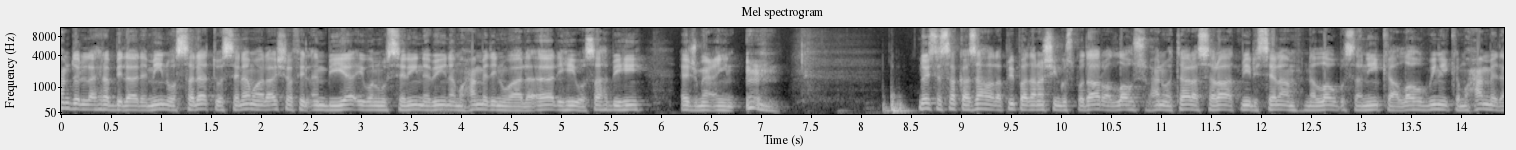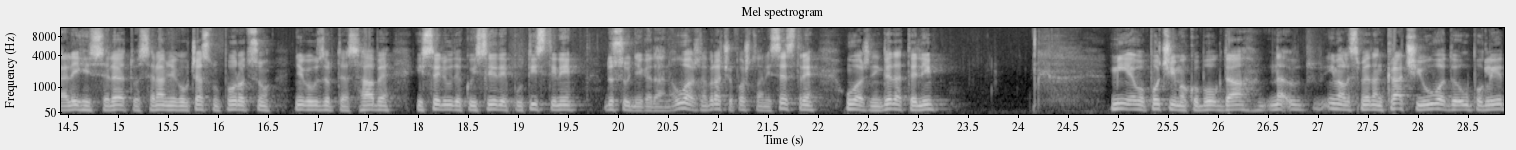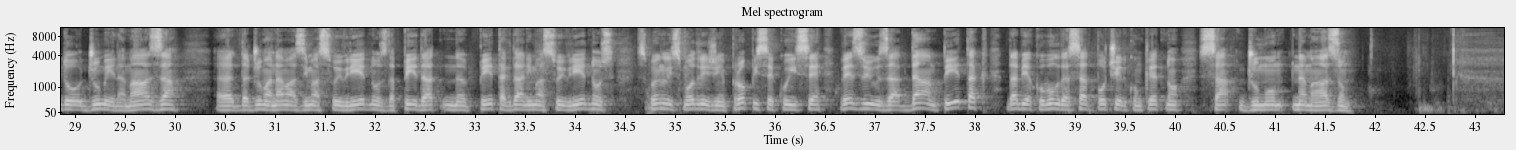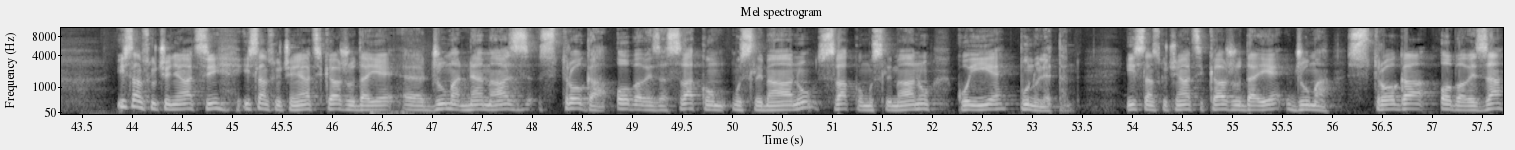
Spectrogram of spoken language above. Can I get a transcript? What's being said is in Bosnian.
الحمد لله رب العالمين والصلاة والسلام على أشرف الأنبياء والمرسلين نبينا محمد وعلى آله وصحبه أجمعين Doista svaka zahvala pripada našim gospodaru Allahu subhanahu wa ta'ala, salat, mir i selam na Allahu poslanika, Allahu gminika Muhammed alaihi salatu wa salam, njegovu časnu porodcu, njegovu uzvrte ashabe i sve ljude koji slijede put istine do sudnjega dana. Uvažna braćo, poštovani sestre, uvažni gledatelji, mi evo počinjemo ako Bog da, imali smo jedan kraći uvod u pogledu džume namaza, e, da džuma namaz ima svoju vrijednost, da petak dan ima svoju vrijednost. Spomenuli smo određene propise koji se vezuju za dan petak, da bi ako Bog da sad počeli konkretno sa džumom namazom. Islamski učenjaci, islamski učenjaci kažu da je e, džuma namaz stroga obaveza svakom muslimanu, svakom muslimanu koji je punoljetan. Islamski učenjaci kažu da je džuma stroga obaveza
